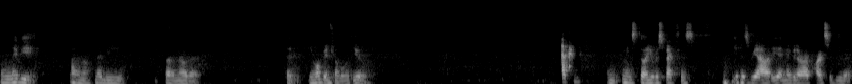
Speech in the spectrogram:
And maybe, I don't know, maybe let him know that that he won't be in trouble with you. Okay. And I mean, still, you respect his his reality, and maybe there are parts of you that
